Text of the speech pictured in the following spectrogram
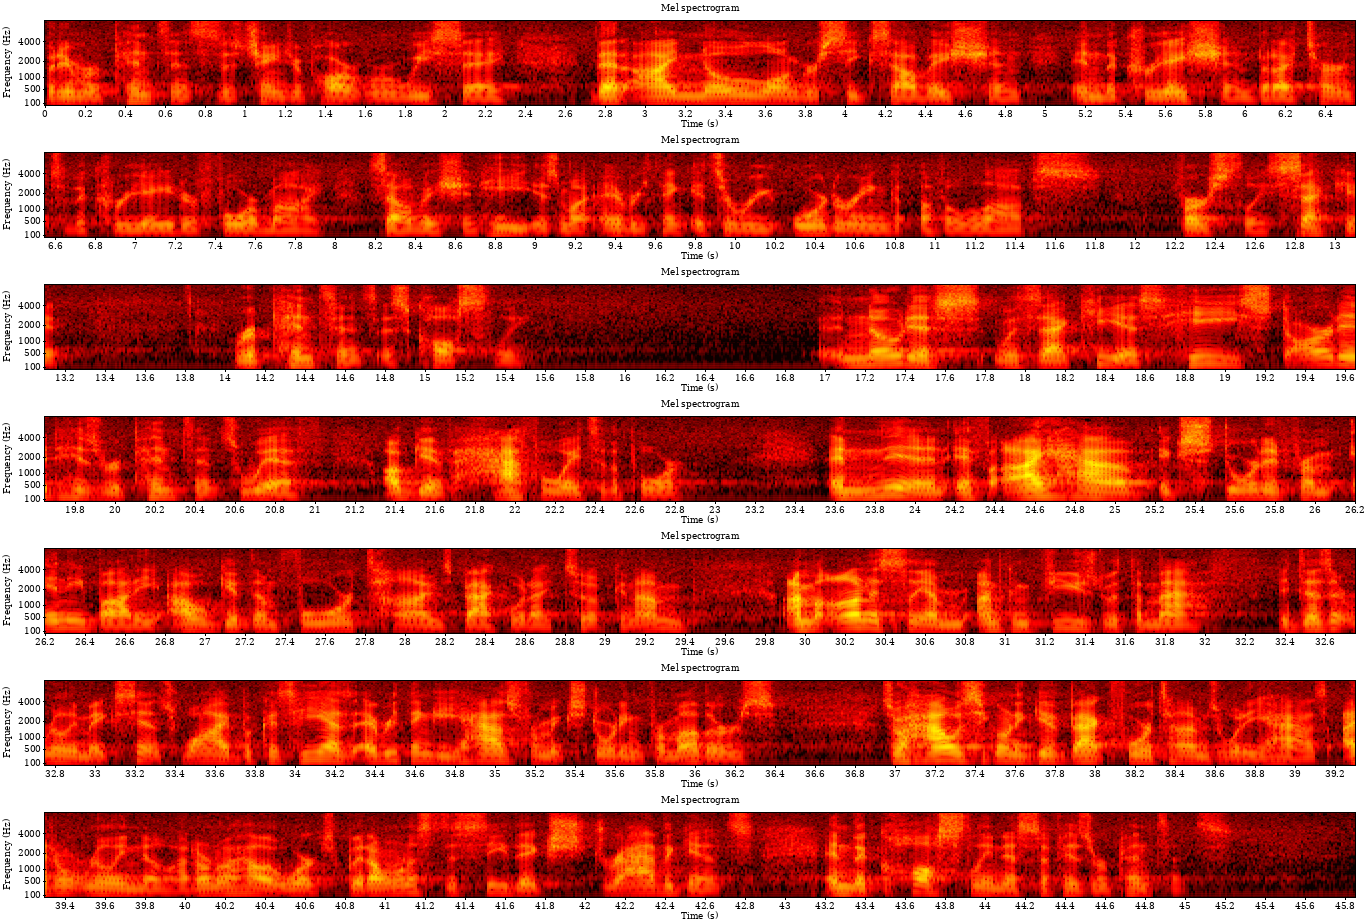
but in repentance it's a change of heart where we say that I no longer seek salvation in the creation, but I turn to the Creator for my salvation. He is my everything. It's a reordering of loves, firstly. Second, repentance is costly. Notice with Zacchaeus, he started his repentance with, I'll give half away to the poor. And then, if I have extorted from anybody, I will give them four times back what I took. And I'm I'm honestly, I'm, I'm confused with the math. It doesn't really make sense. Why? Because he has everything he has from extorting from others. So, how is he going to give back four times what he has? I don't really know. I don't know how it works, but I want us to see the extravagance and the costliness of his repentance.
